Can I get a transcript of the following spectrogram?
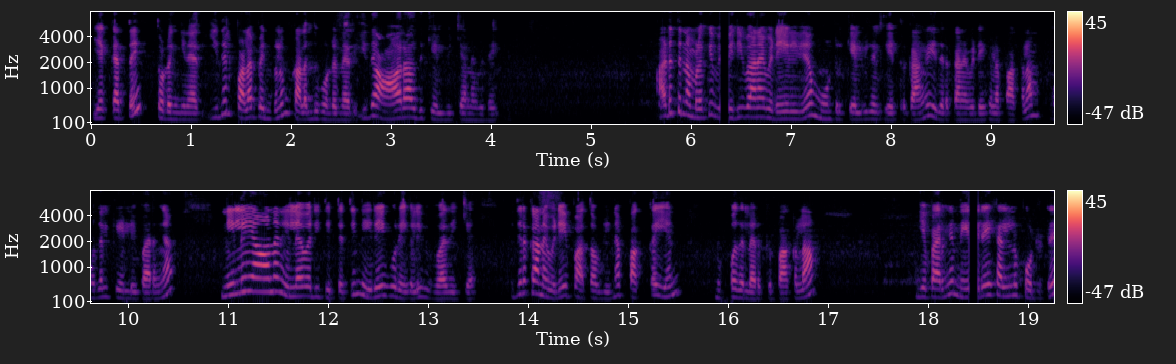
இயக்கத்தை தொடங்கினர். இதில் பல பெண்களும் கலந்து கொண்டனர். இது ஆறாவது கேள்விக்கான விடை. அடுத்து நம்மளுக்கு விரிவான விடையிலேயே மூன்று கேள்விகள் கேட்டிருக்காங்க. இதற்கான விடைகளை பார்க்கலாம். முதல் கேள்வி பாருங்க. நிலையான நிலவரி திட்டத்தின் நிறைகுறைகளை விவாதிக்க. இதற்கான விடை பார்த்தோம் அப்படின்னா பக்க எண் முப்பதுல இருக்கு. பார்க்கலாம். இங்கே பாருங்க நிறைகள்னு போட்டுட்டு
